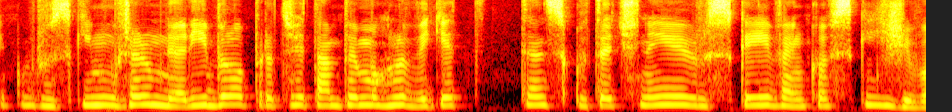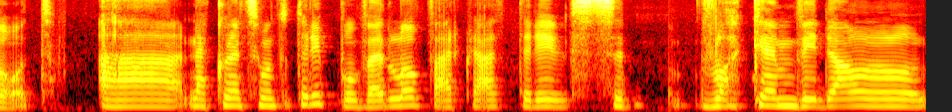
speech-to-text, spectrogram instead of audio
jako ruským úřadům nelíbilo, protože tam by mohl vidět ten skutečný ruský venkovský život. A nakonec mu to tedy povedlo, párkrát tedy se vlakem vydal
